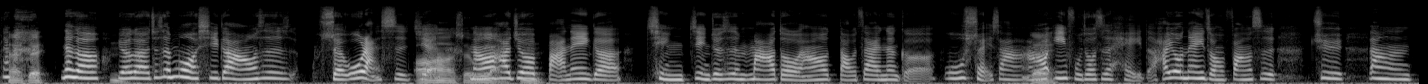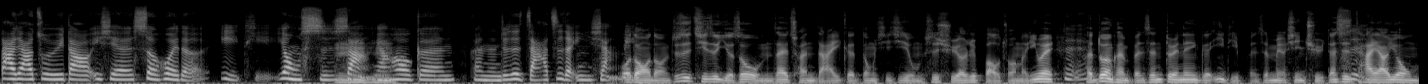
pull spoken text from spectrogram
对对。那个有个就是墨西哥，好像是水污染事件，哦、然后他就把那个。情境就是 model，然后倒在那个污水上，然后衣服都是黑的。他用那一种方式去让大家注意到一些社会的议题，用时尚，然后跟可能就是杂志的影响。我懂，我懂，就是其实有时候我们在传达一个东西，其实我们是需要去包装的，因为很多人可能本身对那个议题本身没有兴趣，但是他要用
